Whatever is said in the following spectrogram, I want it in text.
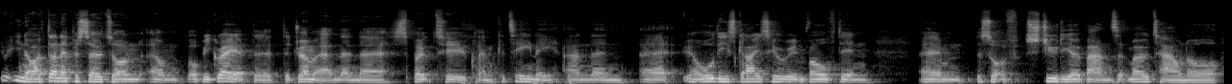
you know, I've done episodes on on Bobby Graham, the the drummer, and then uh, spoke to Clem Cattini, and then uh, you know all these guys who were involved in um, the sort of studio bands at Motown or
